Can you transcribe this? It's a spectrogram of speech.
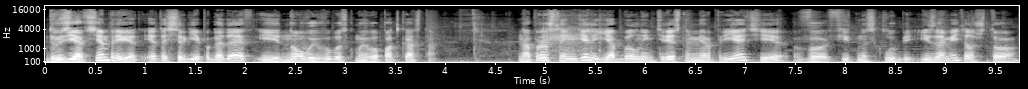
Друзья, всем привет! Это Сергей Погадаев и новый выпуск моего подкаста. На прошлой неделе я был на интересном мероприятии в фитнес-клубе и заметил, что,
